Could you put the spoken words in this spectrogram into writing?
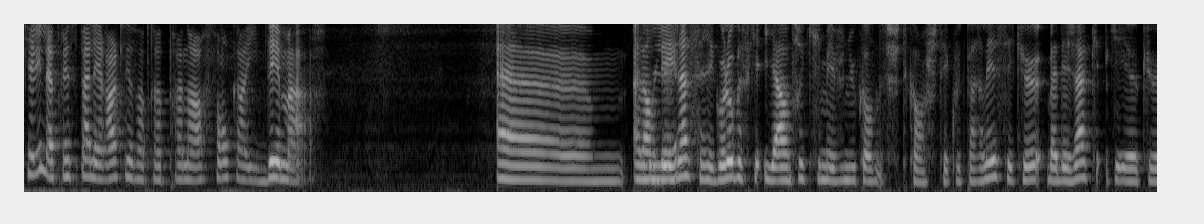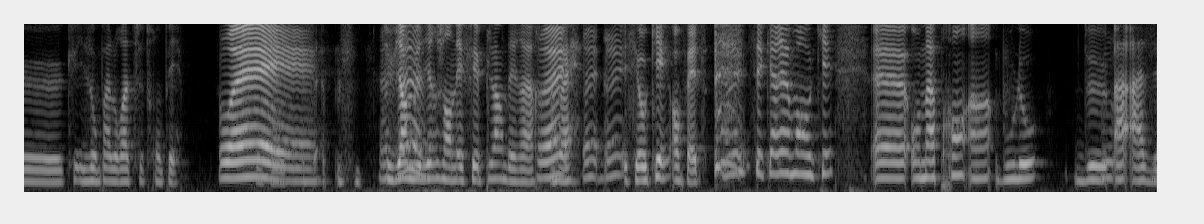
quelle est la principale erreur que les entrepreneurs font quand ils démarrent? Euh, alors déjà, c'est rigolo parce qu'il y a un truc qui m'est venu quand je, quand je t'écoute parler, c'est que bah déjà qu- qu- que qu'ils n'ont pas le droit de se tromper. Ouais. Ça, ça. Tu viens de me Ah. dire j'en ai fait plein d'erreurs. Ouais, Ouais. ouais, ouais. Et c'est ok en fait. C'est carrément ok. Euh, on apprend un boulot de Mm. A à Z.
